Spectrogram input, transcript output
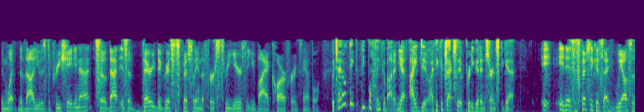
than what the value is depreciating at. So that is a very big risk, especially in the first three years that you buy a car, for example. Which I don't think people think about, and yet I do. I think it's actually a pretty good insurance to get. It, it is, especially because we also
